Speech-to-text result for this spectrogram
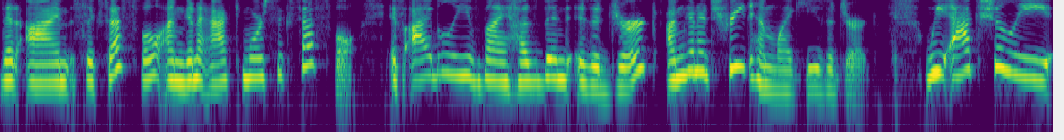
that I'm successful, I'm going to act more successful. If I believe my husband is a jerk, I'm going to treat him like he's a jerk. We actually,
